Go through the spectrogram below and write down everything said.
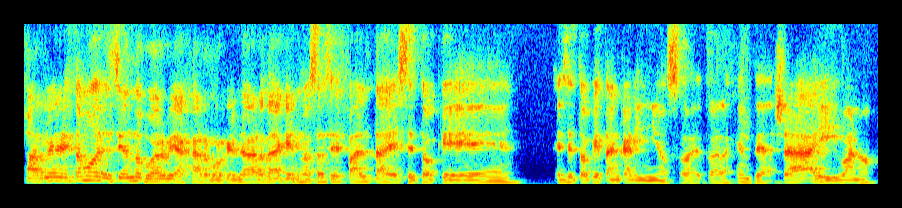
Arlene, estamos deseando poder viajar porque la verdad que nos hace falta ese toque, ese toque tan cariñoso de toda la gente allá y bueno,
